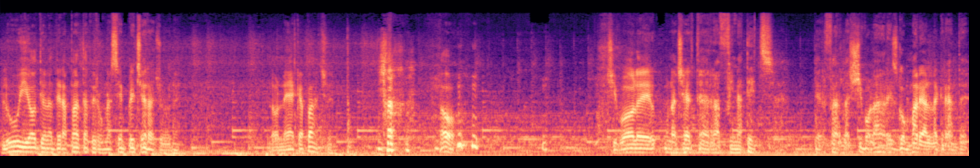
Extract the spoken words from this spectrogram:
Lui odia la derapata per una semplice ragione. Non ne è capace. Oh. Ci vuole una certa raffinatezza per farla scivolare e sgommare alla grande.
